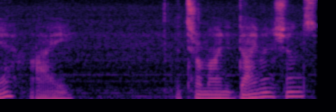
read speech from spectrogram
yeah I determine the dimensions.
